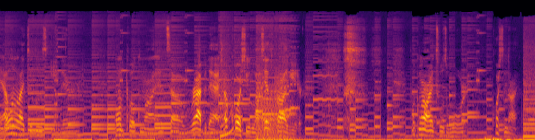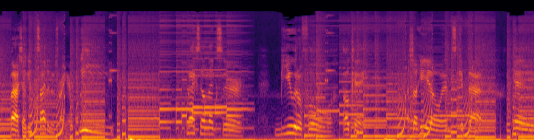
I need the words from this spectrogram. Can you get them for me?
Yeah, I wouldn't like to lose either. One Pokemon, it's a Rapidash. Of course he lost. He has a Alligator. Pokemon aren't tools of war. Of course they're not. But I shall get this of this right here. Whee! Max Elixir. Beautiful. Okay. I shall heal and skip that. Yay.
